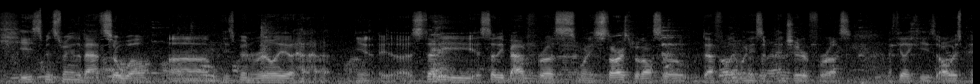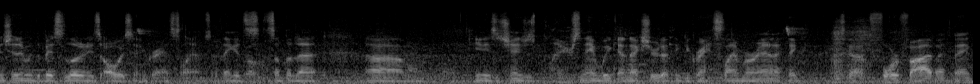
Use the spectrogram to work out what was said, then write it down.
He's been swinging the bat so well. Um, he's been really a, you know, a steady a steady bat for us when he starts, but also definitely when he's a pinch hitter for us. I feel like he's always pinch hitting with the bases loaded, and he's always hitting grand slams. I think it's, it's something that um, he needs to change his player's name weekend next year. To, I think the Grand Slam Moran. I think he's got four or five. I think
